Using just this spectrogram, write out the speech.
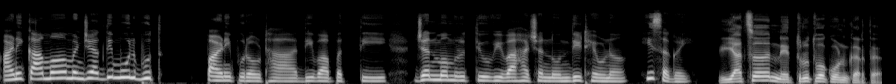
आणि कामं म्हणजे अगदी मूलभूत. पाणी पुरवठा दिवाबत्ती जन्ममृत्यू विवाहाच्या नोंदी ठेवणं ही सगळी. याचं नेतृत्व कोण करतं?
